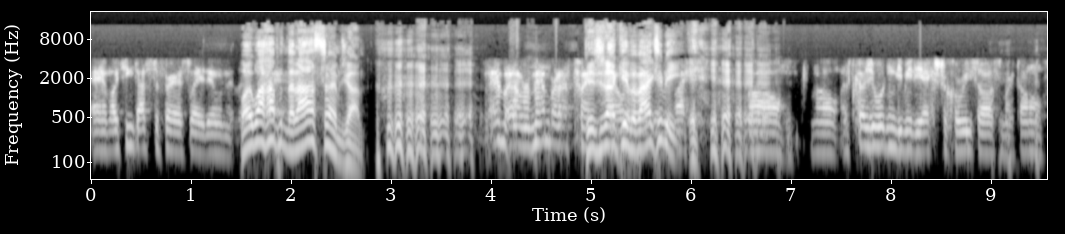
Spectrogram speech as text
Um, I think that's the fairest way of doing it. Why? What happened the last time, John? Remember, I remember that time. Did you not give it back to me? no, no. It's because you wouldn't give me the extra curry sauce at McDonald's.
